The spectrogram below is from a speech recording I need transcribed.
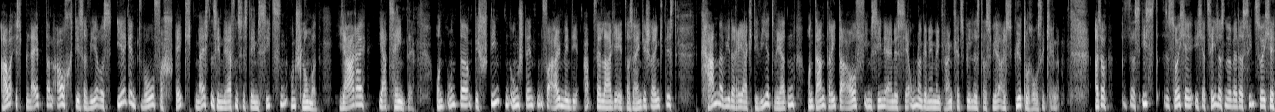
Aber es bleibt dann auch dieser Virus irgendwo versteckt, meistens im Nervensystem sitzen und schlummert. Jahre, Jahrzehnte. Und unter bestimmten Umständen, vor allem wenn die Abwehrlage etwas eingeschränkt ist, kann er wieder reaktiviert werden und dann tritt er auf im Sinne eines sehr unangenehmen Krankheitsbildes, das wir als Gürtelrose kennen. Also das ist solche, ich erzähle das nur, weil das sind solche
